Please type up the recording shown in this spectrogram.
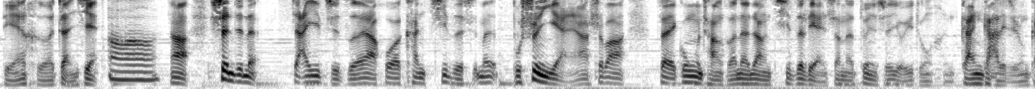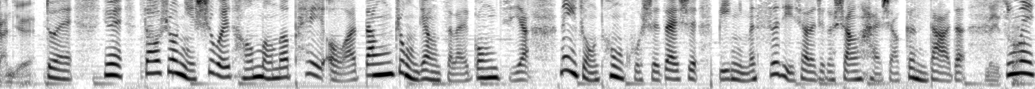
联合战线哦，啊，甚至呢加以指责呀，或看妻子什么不顺眼呀，是吧？在公共场合呢，让妻子脸上呢顿时有一种很尴尬的这种感觉。对，因为遭受你视为同盟的配偶啊，当众这样子来攻击啊，那种痛苦实在是比你们私底下的这个伤害是要更大的。没错，因为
